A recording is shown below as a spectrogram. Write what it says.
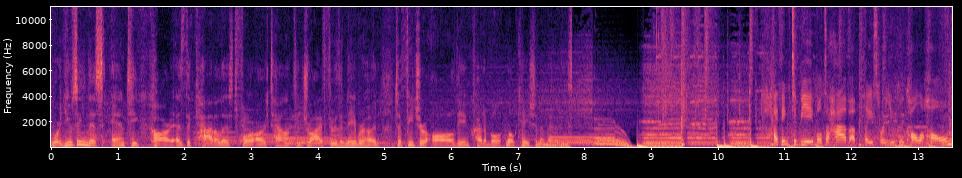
We're using this antique car as the catalyst for our talent to drive through the neighborhood to feature all the incredible location amenities. I think to be able to have a place where you can call a home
